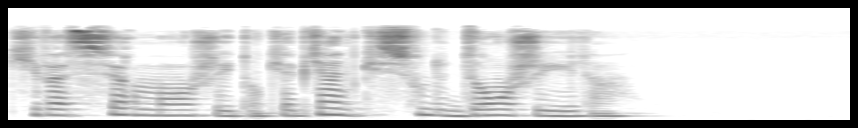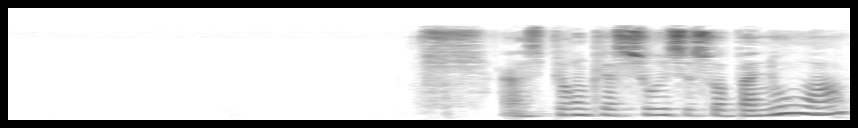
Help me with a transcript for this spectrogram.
qui va se faire manger. Donc, il y a bien une question de danger, là. Alors, espérons que la souris, ce soit pas nous, hein.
